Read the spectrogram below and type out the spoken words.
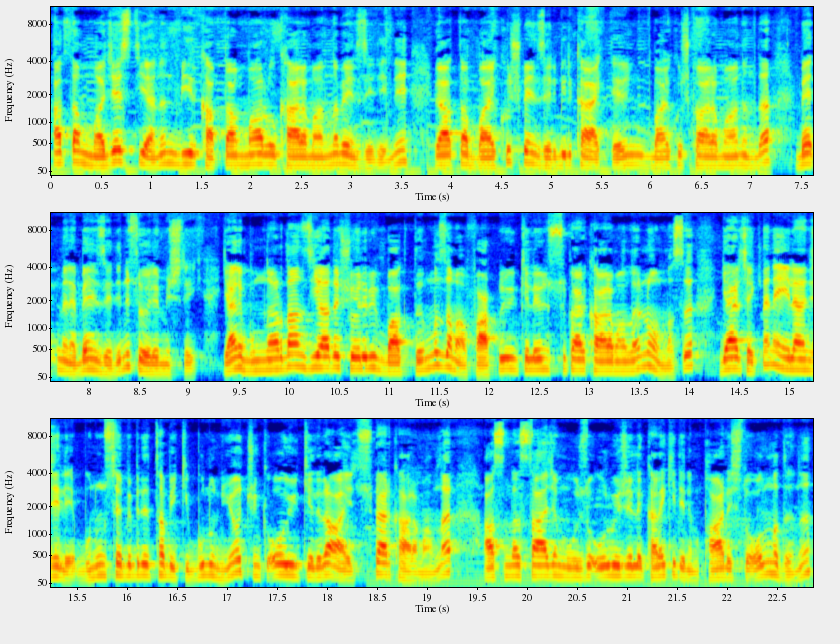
Hatta Majestia'nın bir Kaptan Marvel kahramanına benzediğini ve hatta Baykuş benzeri bir karakterin Baykuş kahramanının da Batman'e benzediğini söylemiştik. Yani bunlardan ziyade şöyle bir baktığımız zaman farklı ülkelerin süper kahramanlarının olması gerçekten eğlenceli. Bunun sebebi de tabii ki bulunuyor çünkü o ülkelere ait süper kahramanlar aslında sadece Mucize Uğur Böceği ile Kara Kedi'nin Paris'te olmadığını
